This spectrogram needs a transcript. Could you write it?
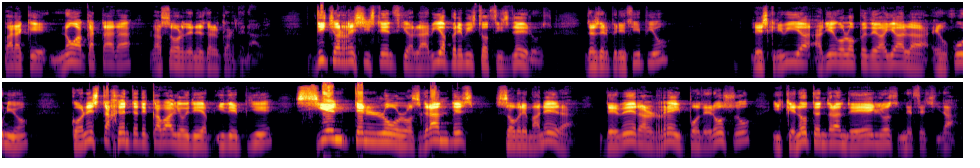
para que no acatara las órdenes del cardenal. Dicha resistencia la había previsto Cisneros desde el principio. Le escribía a Diego López de Ayala en junio, con esta gente de caballo y de, pie, siéntenlo los grandes sobremanera de ver al rey poderoso y que no tendrán de ellos necesidad.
